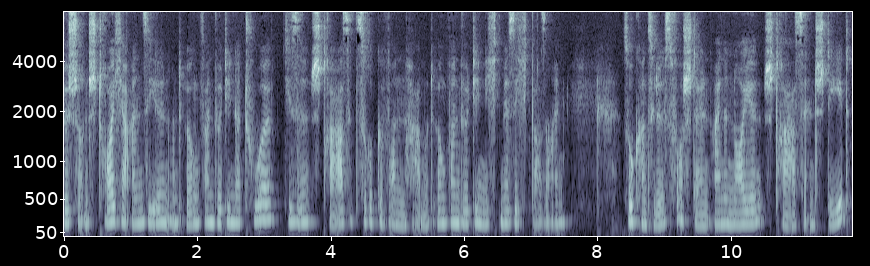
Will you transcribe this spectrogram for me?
Büsche und Sträucher ansiedeln und irgendwann wird die Natur diese Straße zurückgewonnen haben und irgendwann wird die nicht mehr sichtbar sein. So kannst du dir das vorstellen. Eine neue Straße entsteht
